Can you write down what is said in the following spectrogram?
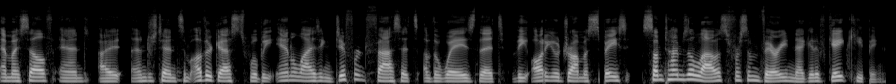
and myself, and I understand some other guests, will be analyzing different facets of the ways that the audio drama space sometimes allows for some very negative gatekeeping,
